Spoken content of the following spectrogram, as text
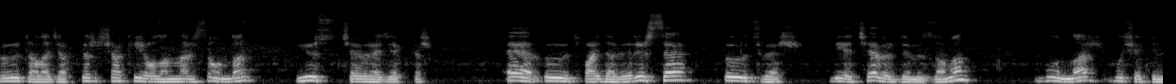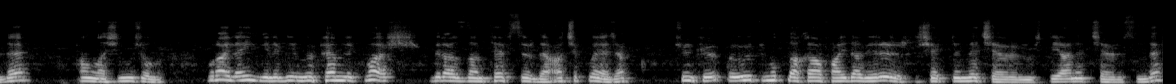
öğüt alacaktır. Şaki olanlar ise ondan yüz çevirecektir. Eğer öğüt fayda verirse öğüt ver diye çevirdiğimiz zaman bunlar bu şekilde anlaşılmış olur. Burayla ilgili bir müphemlik var. Birazdan tefsirde açıklayacak. Çünkü öğüt mutlaka fayda verir şeklinde çevrilmiş Diyanet çevresinde.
